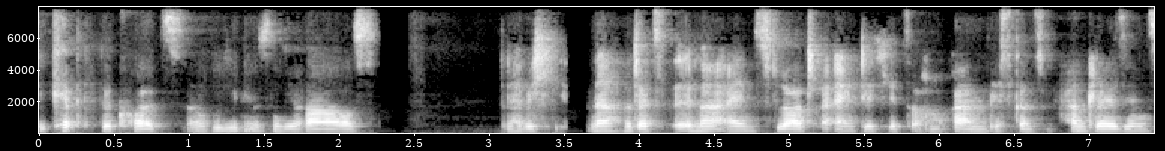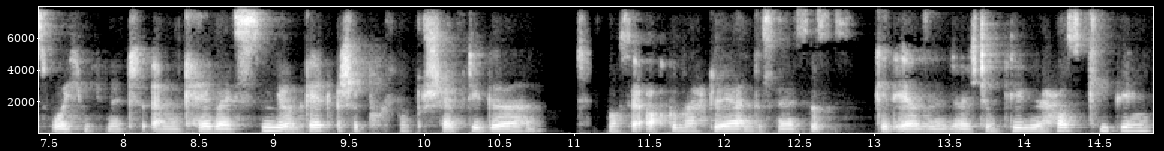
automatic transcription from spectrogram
die Capital Calls irgendwie, müssen die raus, dann habe ich nachmittags immer einen Slot, eigentlich jetzt auch im Rahmen des ganzen Fundraisings, wo ich mich mit ähm, KYC und Geldwäscheprüfung beschäftige. Das muss ja auch gemacht werden. Das heißt, es geht eher so in Richtung Legal Housekeeping.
